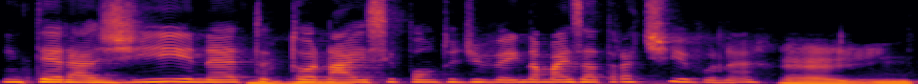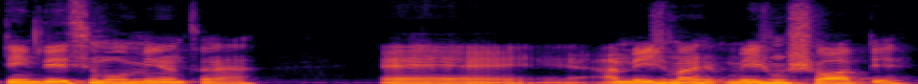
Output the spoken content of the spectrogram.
interagir, né, uhum. tornar esse ponto de venda mais atrativo, né? É, entender esse momento, né? É, a mesma mesmo shopper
